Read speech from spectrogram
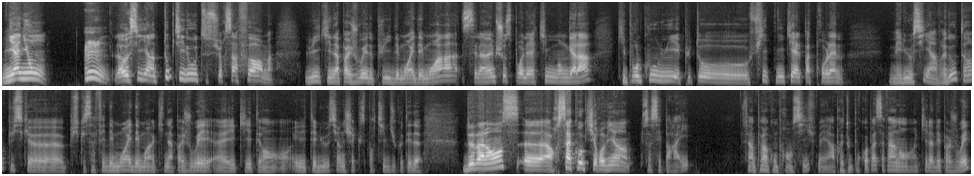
Niagnon, là aussi, il y a un tout petit doute sur sa forme. Lui qui n'a pas joué depuis des mois et des mois. C'est la même chose pour Eliakim Mangala qui pour le coup, lui, est plutôt fit, nickel, pas de problème. Mais lui aussi, il y a un vrai doute, hein, puisque, puisque ça fait des mois et des mois qu'il n'a pas joué euh, et qui était il était lui aussi en échec sportif du côté de, de Valence. Euh, alors Sako qui revient, ça c'est pareil. C'est un peu incompréhensif, mais après tout, pourquoi pas? Ça fait un an hein, qu'il n'avait pas joué.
